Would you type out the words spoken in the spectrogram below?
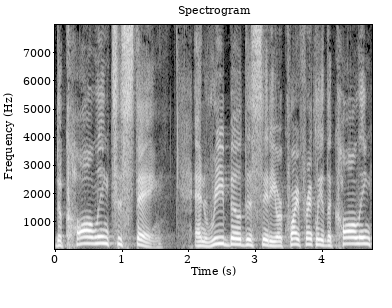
The calling to stay and rebuild this city, or quite frankly, the calling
